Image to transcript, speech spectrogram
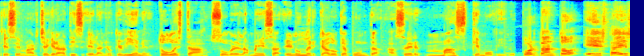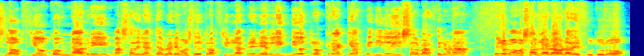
que se marche gratis el año que viene. Todo está sobre la mesa en un mercado que apunta a ser más que movido. Por tanto, esta es la opción con Nabri. Más adelante hablaremos de otra opción en la Premier League de otro crack que ha pedido irse al Barcelona. Pero vamos a hablar ahora del futuro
